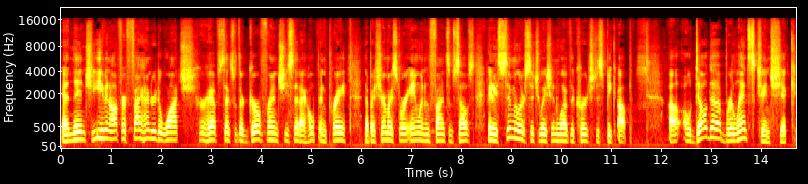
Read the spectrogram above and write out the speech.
And then she even offered 500 to watch her have sex with her girlfriend. She said, I hope and pray that by sharing my story, anyone who finds themselves in a similar situation will have the courage to speak up. Uh, Odelda Berlanskink,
